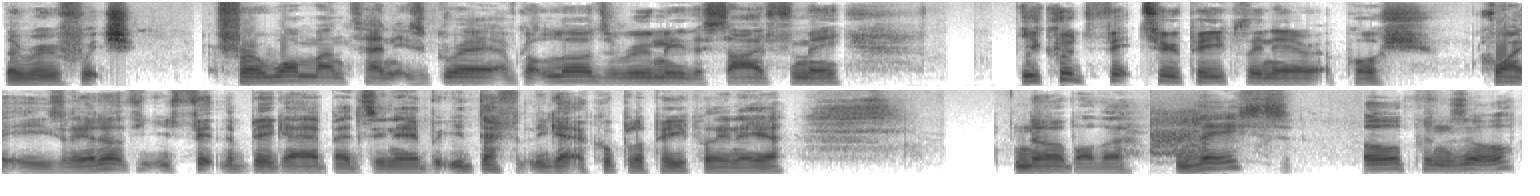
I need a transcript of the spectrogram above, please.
the roof, which for a one-man tent is great. I've got loads of room either side for me. You could fit two people in here at a push quite easily. I don't think you'd fit the big air beds in here, but you'd definitely get a couple of people in here. No bother. This opens up.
